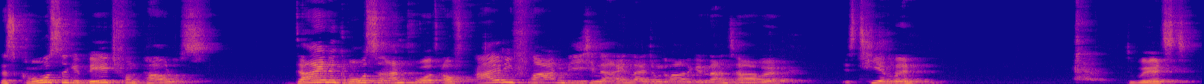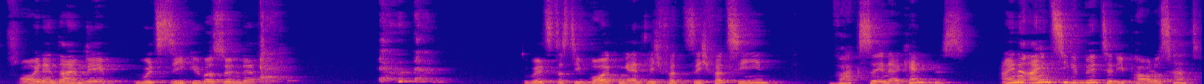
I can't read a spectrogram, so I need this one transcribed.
Das große Gebet von Paulus. Deine große Antwort auf all die Fragen, die ich in der Einleitung gerade genannt habe, ist hier drin. Du willst Freude in deinem Leben, du willst Sieg über Sünde, du willst, dass die Wolken endlich sich verziehen, wachse in Erkenntnis. Eine einzige Bitte, die Paulus hat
